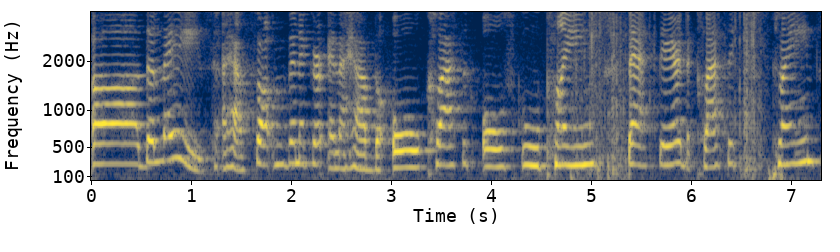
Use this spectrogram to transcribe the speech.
Uh, the Lay's, I have salt and vinegar and I have the old classic old school plain back there, the classic plain.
